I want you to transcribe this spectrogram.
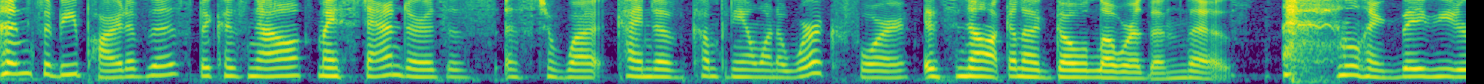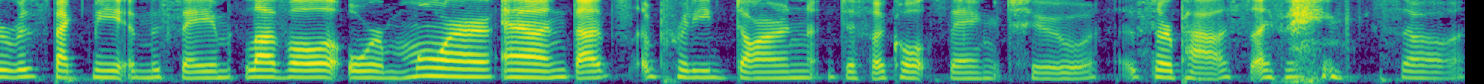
and to be part of this because now my standards as as to what kind of company I want to work for, it's not gonna go lower than this. like they need to respect me in the same level or more and that's a pretty darn difficult thing to surpass i think so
